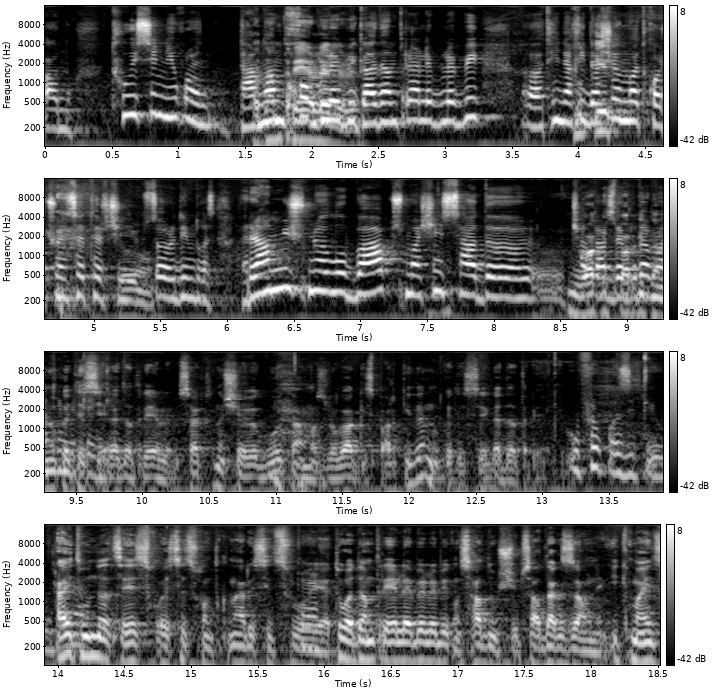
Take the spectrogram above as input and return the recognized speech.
ანუ თუ ისინი იყვნენ დამამხობლები, გადამტრიალებლები, თინახი და შემო თქვა ჩვენს ეთერში სწორედ იმ დღეს, რა მნიშვნელობა აქვს მაშინ სად ჩატარდებოდა მათი მიტინგი? უკეთესია გადატრიალები. საერთოდ შევეგუოთ ამას, რომ ვაკის პარკიდან უკეთესია გადატრიალები. უფრო პოზიტიური. აი თუნდაც ეს ხო ესეც ხო მტკნარი სიცრუეა. თუ ადამიანტრიალებელები იყვნენ სადუშში, სადაგზავნე, იქ მაინც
